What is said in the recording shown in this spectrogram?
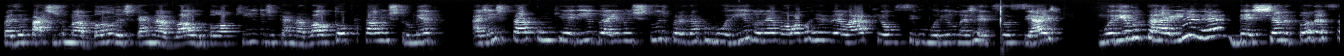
fazer parte de uma banda de carnaval, do bloquinho de carnaval, tocar um instrumento. A gente está com um querido aí no estúdio, por exemplo, Murilo, né? Vou logo revelar, porque eu sigo o Murilo nas redes sociais. Murilo está aí, né? Mexendo todo esse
